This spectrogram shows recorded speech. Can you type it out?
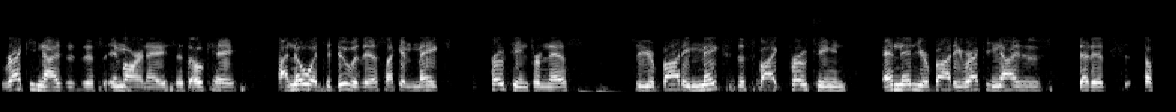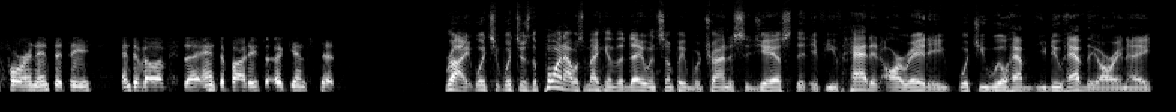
recognizes this mRNA, says, "Okay, I know what to do with this. I can make protein from this. So your body makes the spike protein, and then your body recognizes that it's a foreign entity and develops antibodies against it. Right, which which is the point I was making the other day when some people were trying to suggest that if you've had it already, which you will have, you do have the RNA.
